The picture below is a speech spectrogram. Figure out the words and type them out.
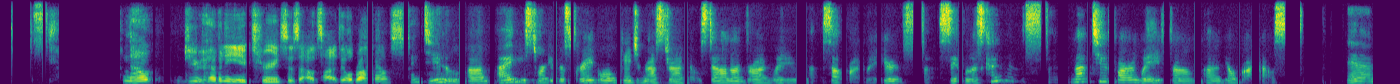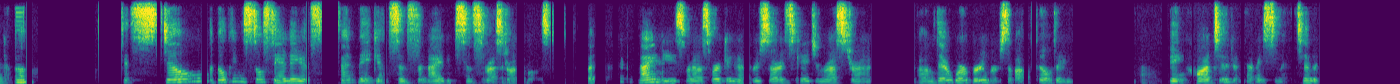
Now, do you have any experiences outside of the old Rock House? I do. Um, I used to work at this great old Cajun restaurant that was down on Broadway, uh, South Broadway, here in St. Louis, kind of not too far away from uh, the old Rock House. And uh, it's still, the building is still standing. It's been vacant since the 90s, since the restaurant closed. But in the 90s, when I was working at Broussard's Cajun restaurant, um, there were rumors about the building being haunted and having some activity.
